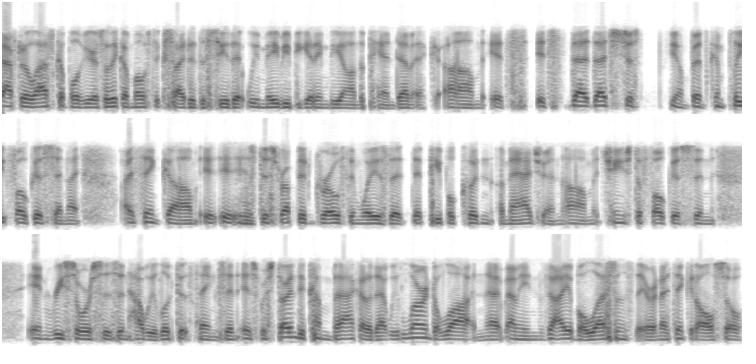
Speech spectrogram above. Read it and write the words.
after the last couple of years, I think I'm most excited to see that we may be getting beyond the pandemic. Um, it's it's that that's just you know been complete focus, and I I think um, it, it has disrupted growth in ways that that people couldn't imagine. Um, it changed the focus and in resources and how we looked at things. And as we're starting to come back out of that, we learned a lot, and I mean, valuable lessons there. And I think it also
